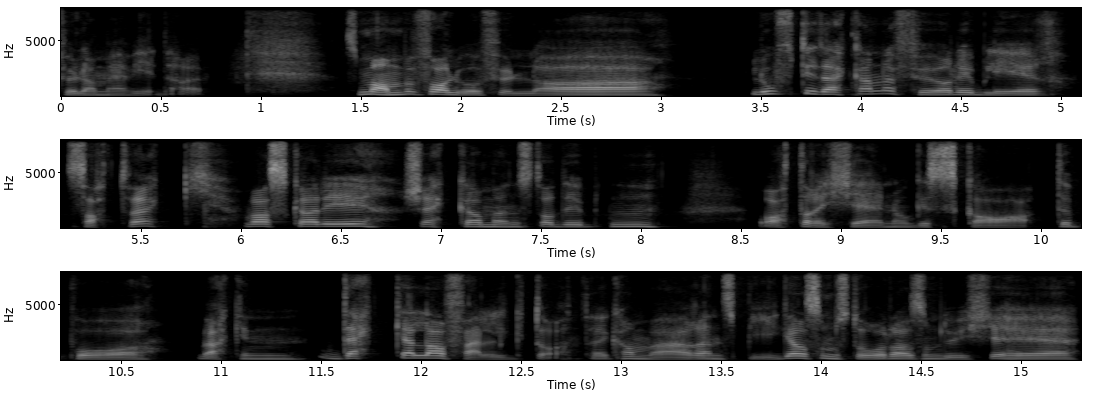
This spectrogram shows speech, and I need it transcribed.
følge med videre. Så vi anbefaler jo å fylle luft i dekkene før de blir satt vekk. Vaske de, sjekke mønsterdybden, og at det ikke er noe skade på verken dekk eller felg. Da. Det kan være en spiker som står der som du ikke har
